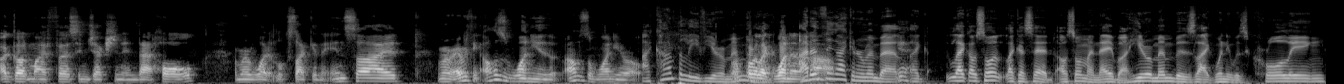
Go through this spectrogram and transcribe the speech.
I got my first injection in that hole. I remember what it looks like in the inside. I remember everything. I was one year. I was a one year old. I can't believe you remember. that. like one and a I don't half. think I can remember. Yeah. Like like I was on like I said, I was on my neighbor. He remembers like when he was crawling.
